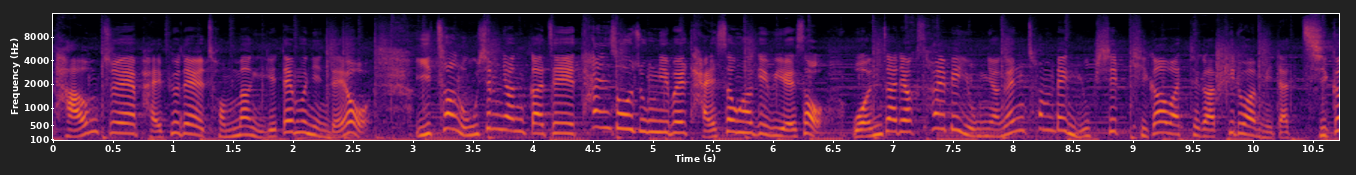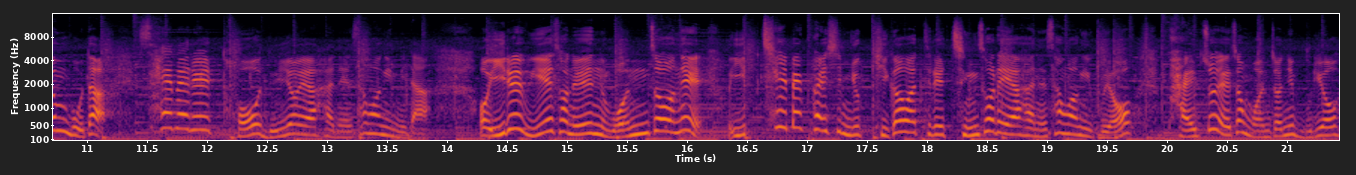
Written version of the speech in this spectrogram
다음 주에 발표될 전망이기 때문인데요. 2050년까지 탄소 중립을 달성하기 위해서 원자력 설비 용량은 1160기가와트가 필요합니다. 지금보다 세배를 더 늘려야 하는 상황입니다. 어, 이를 위해서는 원전을 786기가와트를 증설해야 하는 상황이고요. 발주 예정 원전이 무려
